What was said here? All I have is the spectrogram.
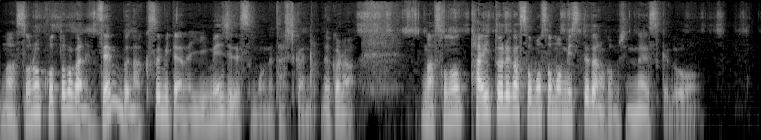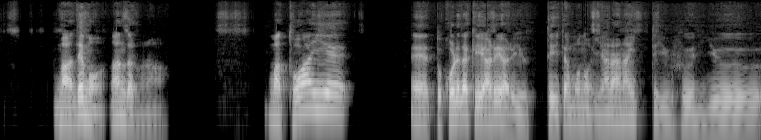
まあその言葉がね、全部なくすみたいなイメージですもんね、確かに。だから、まあそのタイトルがそもそも見捨てたのかもしれないですけど、まあでも、なんだろうな。まあとはいえ、えっ、と、これだけやるやる言っていたものをやらないっていうふうに言っ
